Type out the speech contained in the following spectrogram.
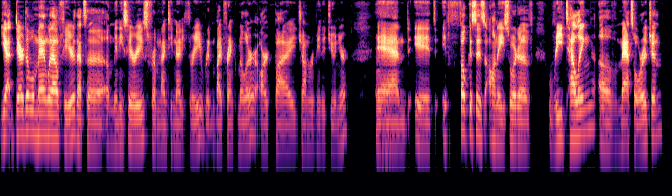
Yeah, Daredevil Man Without Fear. That's a, a mini series from 1993, written by Frank Miller, art by John Romita junior mm-hmm. And it it focuses on a sort of retelling of Matt's origin.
